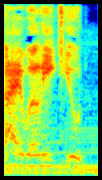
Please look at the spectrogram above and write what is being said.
I will eat you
